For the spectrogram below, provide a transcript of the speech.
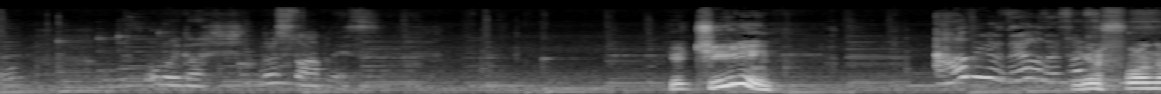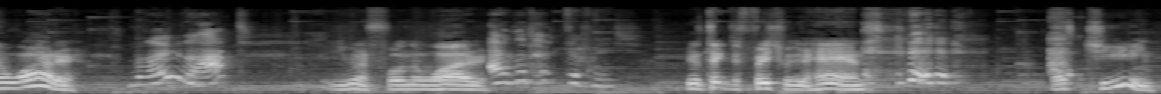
Oh, oh my gosh. Let's stop this. You're cheating. How do you do this? You're gonna fall in the water. No, I'm not. You're gonna fall in the water. I'm gonna take the fish. You're gonna take the fish with your hands. That's cheating.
